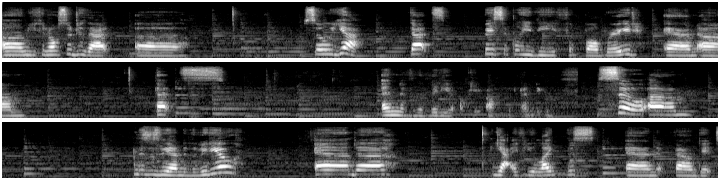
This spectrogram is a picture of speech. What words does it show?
Um, you can also do that. Uh, so yeah, that's basically the football braid, and um, that's end of the video. Okay, put ending. So um, this is the end of the video, and uh, yeah, if you like this and found it,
